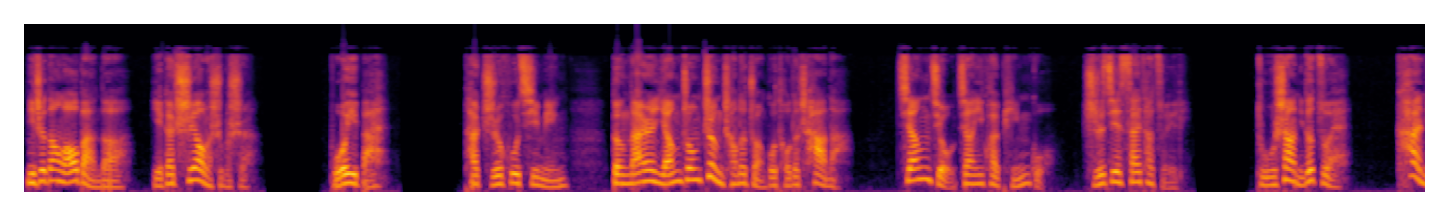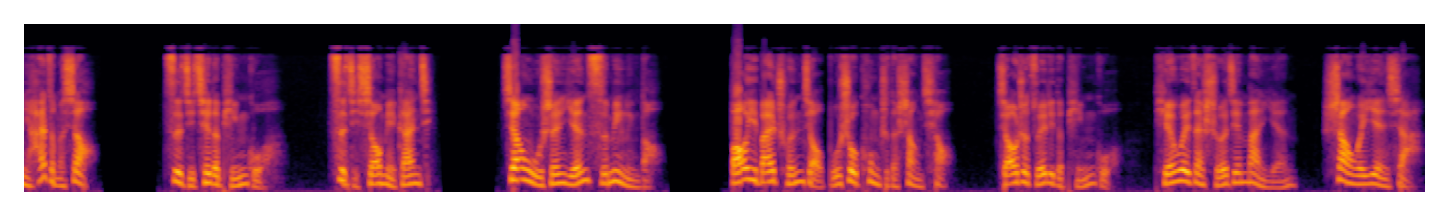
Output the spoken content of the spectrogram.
你这当老板的也该吃药了是不是？”薄一白，他直呼其名。等男人佯装正常的转过头的刹那，江九将一块苹果直接塞他嘴里：“堵上你的嘴，看你还怎么笑！”自己切的苹果，自己消灭干净。江武神言辞命令道：“薄一白唇角不受控制的上翘，嚼着嘴里的苹果，甜味在舌尖蔓延，尚未咽下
